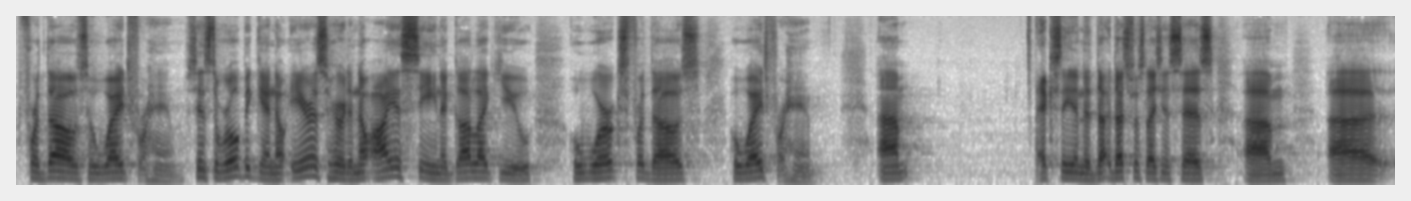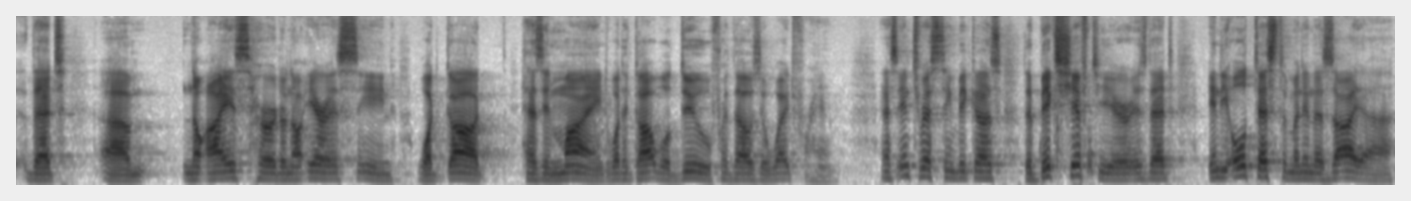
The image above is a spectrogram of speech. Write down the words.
for those who wait for him. Since the world began, no ear has heard, and no eye has seen a God like you who works for those who wait for him. Um, actually, in the Dutch translation, says um, uh, that um, no eyes heard or no ear has seen what God has in mind, what God will do for those who wait for Him. And it's interesting because the big shift here is that in the Old Testament, in Isaiah,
